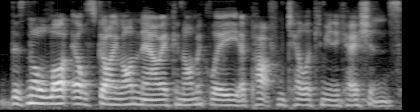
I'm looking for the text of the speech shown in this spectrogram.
there's not a lot else going on now economically apart from telecommunications.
